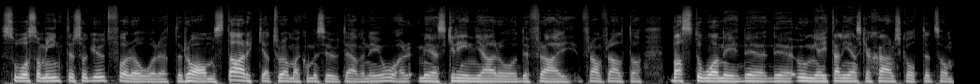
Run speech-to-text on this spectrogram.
så som Inter såg ut förra året, ramstarka, tror jag man kommer se ut även i år. Med Skriniar och De Frey, framförallt då. Bastoni, det, det unga italienska stjärnskottet som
